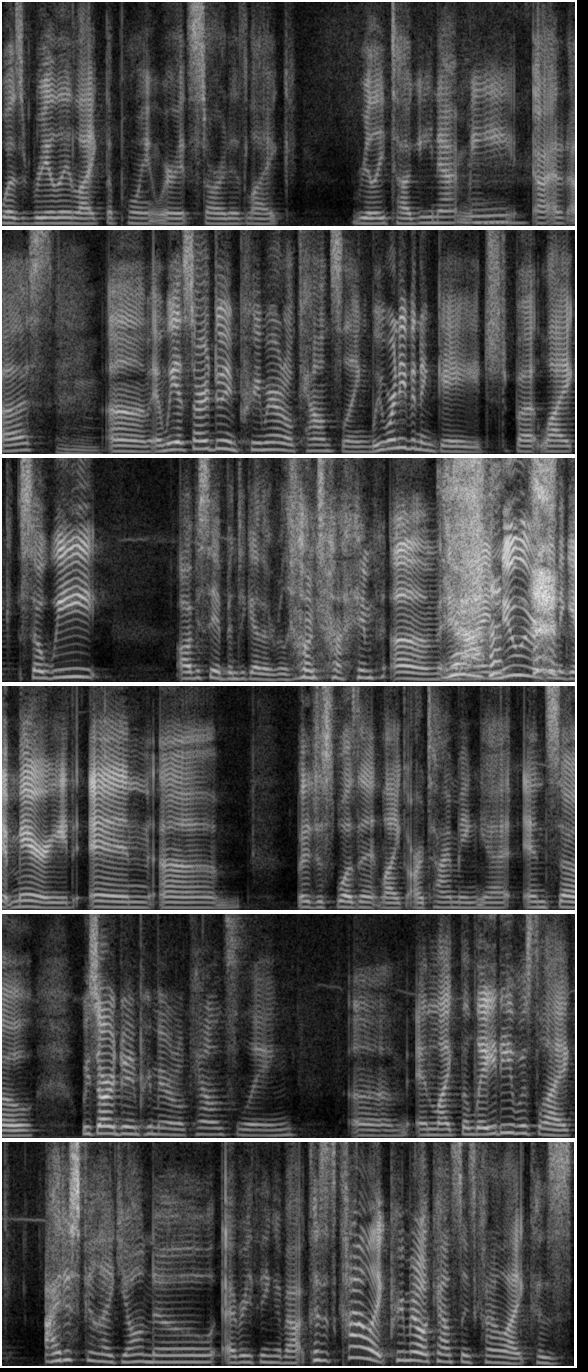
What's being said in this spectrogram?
was really like the point where it started like really tugging at me, Mm-hmm. at us. Um, and we had started doing premarital counseling. We weren't even engaged, but like, so we obviously had been together a really long time. Um, and I knew we were going to get married, and um, but it just wasn't like our timing yet. And so we started doing premarital counseling. Um, and like the lady was like, I just feel like y'all know everything about because it's kind of like premarital counseling is kind of like because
